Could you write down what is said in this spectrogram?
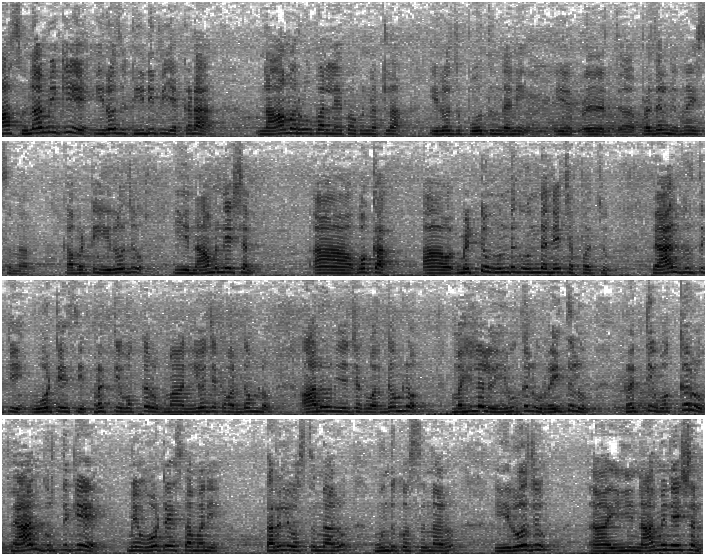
ఆ సునామీకి ఈరోజు టీడీపీ ఎక్కడ నామరూపాలు లేకోకున్నట్ల ఈరోజు పోతుందని ఈ ప్రజలు నిర్ణయిస్తున్నారు. కాబట్టి ఈరోజు ఈ నామినేషన్ ఒక మెట్టు ముందుకు ఉందనే చెప్పొచ్చు. ఫ్యాన్ గుర్తుకి ఓటేసి ప్రతి ఒక్కరూ మా నియోజకవర్గంలో ఆలూరు నియోజకవర్గంలో మహిళలు యువకులు రైతులు ప్రతి ఒక్కరూ ఫ్యాన్ గుర్తుకే మేము ఓటేస్తామని తరలి వస్తున్నారు ముందుకు వస్తున్నారు ఈరోజు ఈ నామినేషన్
